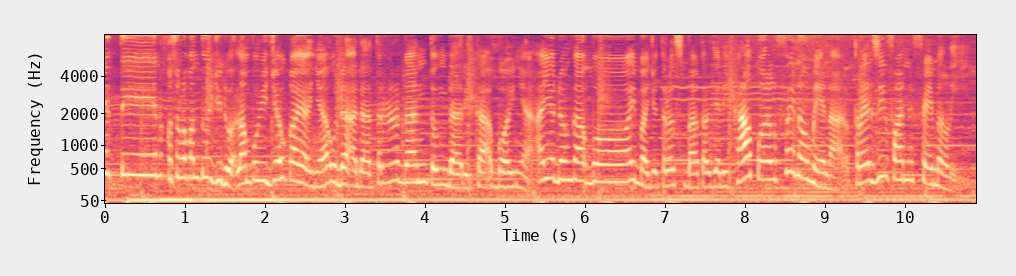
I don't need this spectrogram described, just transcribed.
Titin 0872 lampu hijau kayaknya udah ada tergantung dari Kak Boynya. Ayo dong Kak Boy maju terus bakal jadi couple fenomenal. Crazy Fun Family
